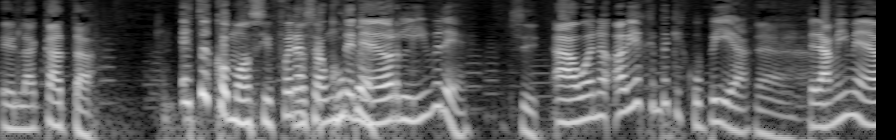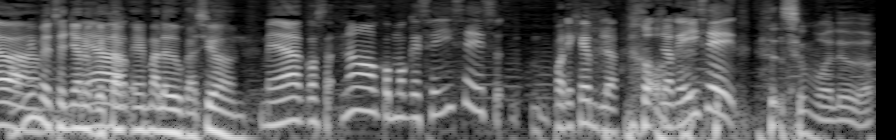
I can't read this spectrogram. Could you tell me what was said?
en la cata, Esto es como si fueras ¿No se a un tenedor libre. Sí. Ah, bueno, había gente que escupía. Nah. Pero a mí me daba. A mí me enseñaron que daba- está- es mala educación. Me daba cosas. No, como que se dice eso. Por ejemplo, No. lo que dice. es un boludo.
